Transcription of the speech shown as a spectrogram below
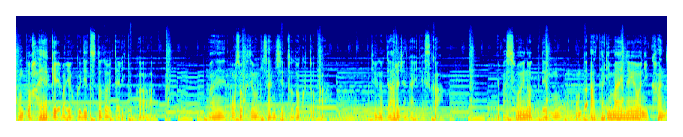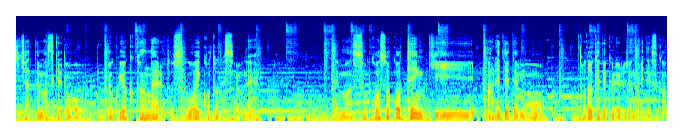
本当早ければ翌日届いたりとか、まあね、遅くても23日で届くとかっていうのってあるじゃないですか。やっぱそういうのってもう本当当たり前のように感じちゃってますけどよくよく考えるとすごいことですよね。でまあそこそこ天気荒れてても届けてくれるじゃないですか。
